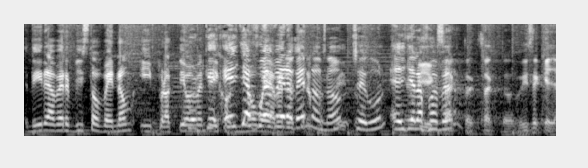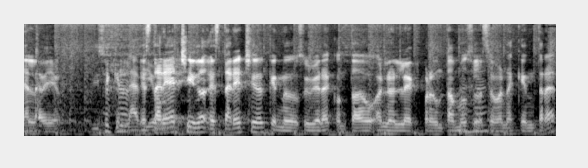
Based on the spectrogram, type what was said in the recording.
de ir a haber visto Venom y proactivamente Porque dijo, él ya "No fue a ver a la escena Venom, ¿no? postcréditos". Según, él ya la fue a ver. Exacto, exacto. Dice que ya la vio. Dice que Ajá. la vio. Estaría chido, estaría chido que nos hubiera contado, bueno, le preguntamos la Ajá. semana que entra.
